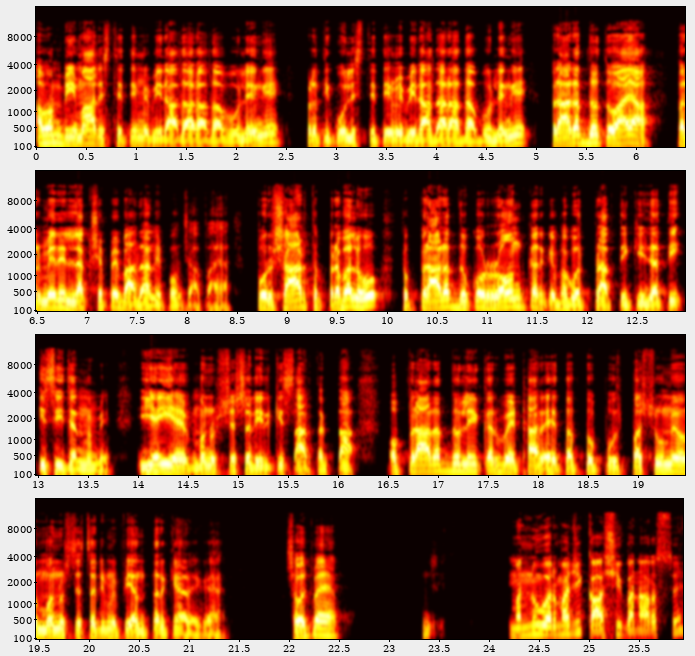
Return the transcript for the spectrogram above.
अब हम बीमार स्थिति में भी राधा राधा बोलेंगे, प्रतिकूल स्थिति में भी राधा राधा बोलेंगे। प्रारब्ध तो आया पर मेरे लक्ष्य पे बाधा नहीं पहुँचा पाया। पुरुषार्थ प्रबल हो तो प्रारब्ध को रौंद करके भगवत प्राप्ति की जाती इसी जन्म में। यही है मनुष्य शरीर की सार्थकता। और प्रारब्ध लेकर बैठा रहे तब तो पशु में और मनुष्य शरीर में फिर अंतर क्या रह गया? समझ पाए आप? मन्नू वर्मा जी काशी बनारस से?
